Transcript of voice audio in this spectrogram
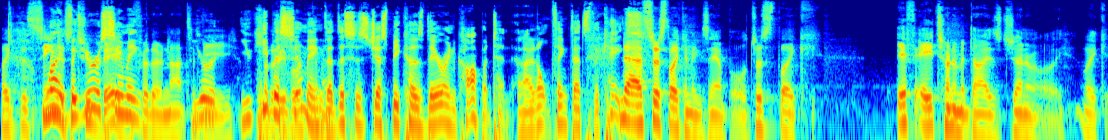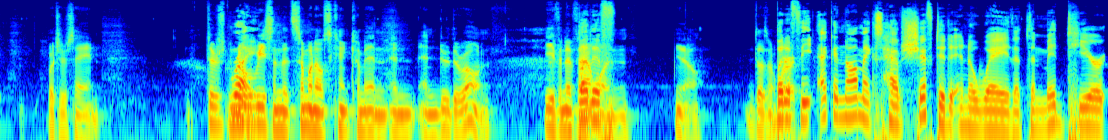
Like the scene right, is but too you're big assuming for there not to be you keep assuming that this is just because they're incompetent, and I don't think that's the case. Nah, it's just like an example. Just like if a tournament dies generally like what you're saying there's no reason that someone else can't come in and, and do their own even if But that if- one you know doesn't But work if the economics have shifted in a way that the mid tier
